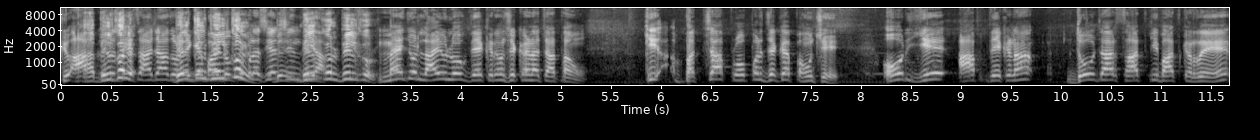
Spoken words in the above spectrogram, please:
क्यों हाँ, आप बिल्कुल, आज़ाद होने के बिल्कुल, बाद बिल्कुल, दिया। बिल्कुल, बिल्कुल। मैं जो लाइव लोग देख रहे हैं उनसे कहना चाहता हूँ कि बच्चा प्रॉपर जगह पहुँचे। और ये आप देखना 2007 की बात कर रहे हैं।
